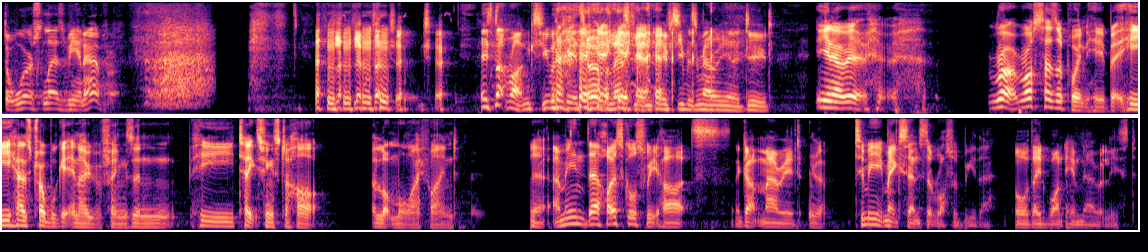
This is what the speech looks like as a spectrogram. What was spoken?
the worst lesbian ever. it's not wrong. She would be a terrible lesbian if she was marrying a dude. you know, it, Ro- Ross has a point here, but he has trouble getting over things, and he takes things to heart a lot more. I find. Yeah, I mean, they're high school sweethearts. They got married. Yeah. To me, it makes sense that Ross would be there, or they'd want him there at least.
